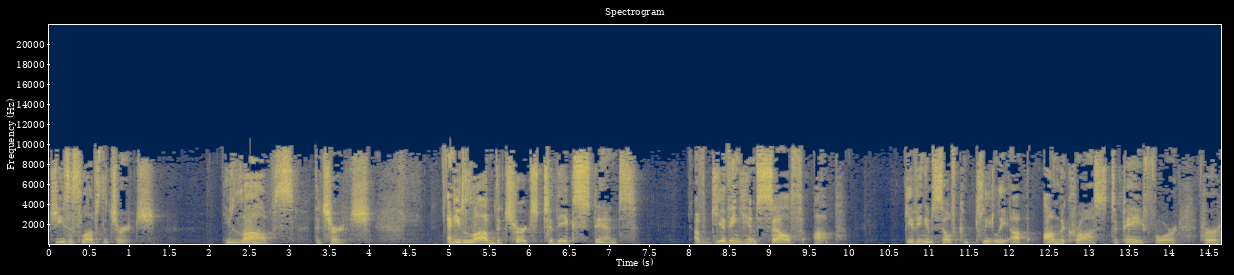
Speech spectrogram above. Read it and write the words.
Jesus loves the church. He loves the church. And he loved the church to the extent of giving himself up, giving himself completely up on the cross to pay for her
